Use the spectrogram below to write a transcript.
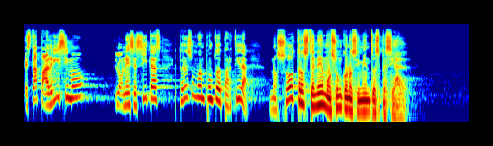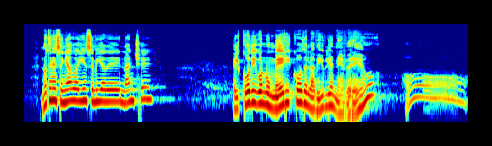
está padrísimo, lo necesitas, pero es un buen punto de partida. Nosotros tenemos un conocimiento especial. ¿No te han enseñado ahí en semilla de Nanche? el código numérico de la Biblia en hebreo? Oh,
